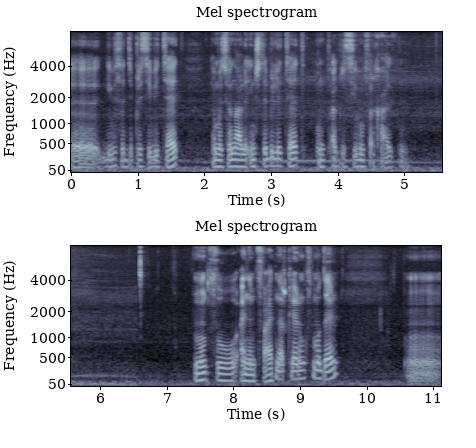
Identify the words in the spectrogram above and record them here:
äh, gewisser Depressivität, emotionaler Instabilität und aggressivem Verhalten. Nun zu einem zweiten Erklärungsmodell, mh,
